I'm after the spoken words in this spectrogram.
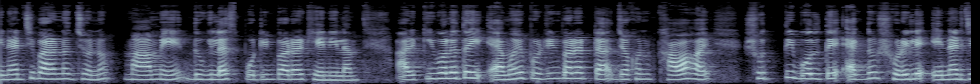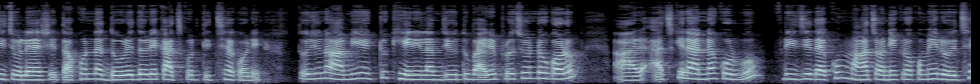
এনার্জি বাড়ানোর জন্য মা মেয়ে দু গ্লাস প্রোটিন পাউডার খেয়ে নিলাম। আর কি বলো তো এই অ্যামোয় প্রোটিন পাউডারটা যখন খাওয়া হয়, সত্যি বলতে একদম শরীরে এনার্জি চলে আসে, তখন না দৌড়ে দৌড়ে কাজ করতে ইচ্ছা করে। তো ওই জন্য আমিও একটু খেয়ে নিলাম, যেহেতু বাইরে প্রচণ্ড গরম। আর আজকে রান্না করব ফ্রিজে দেখো মাছ অনেক রকমের রয়েছে,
